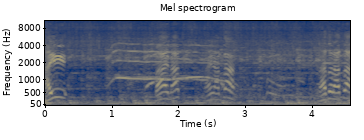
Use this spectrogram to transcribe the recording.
आई. बाय नाच. आई नाचा. नाचा नाचा.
